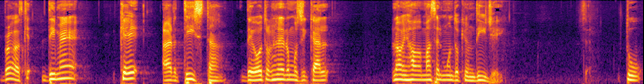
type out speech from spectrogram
Bro, es que dime qué artista de otro género musical no ha viajado más el mundo que un DJ. Tú,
